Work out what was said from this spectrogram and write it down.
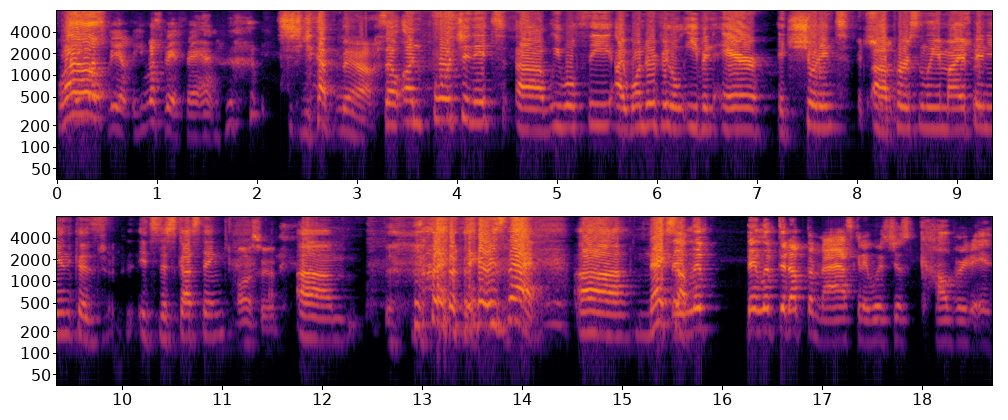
He Well, must be a, he must be a fan. yep. Yeah. So unfortunate. Uh, we will see. I wonder if it'll even air. It shouldn't, It uh, personally, in my opinion, because it's disgusting. Honestly. Um, but there's that. Uh, next they up, lift they lifted up the mask and it was just covered in,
